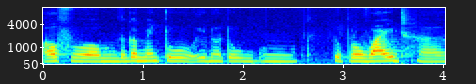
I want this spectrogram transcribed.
of um, the government to you know to um, to provide uh,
